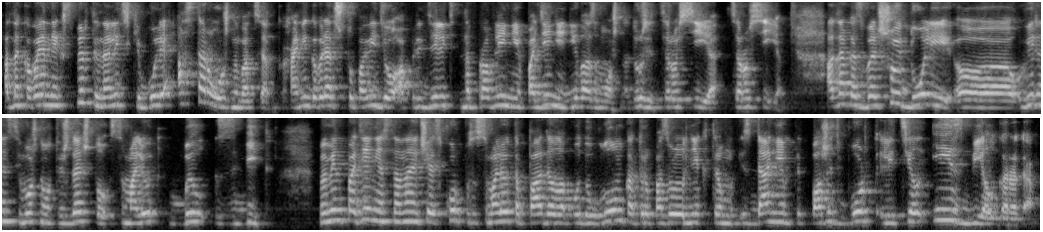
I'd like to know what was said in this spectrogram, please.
Однако военные эксперты и аналитики более осторожны в оценках. Они говорят, что по видео определить направление падения невозможно. Друзья, это Россия, это Россия. Однако с большой долей э, уверенности можно утверждать, что самолет был сбит. В момент падения основная часть корпуса самолета падала под углом, который позволил некоторым изданиям предположить, борт летел из Белгорода.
